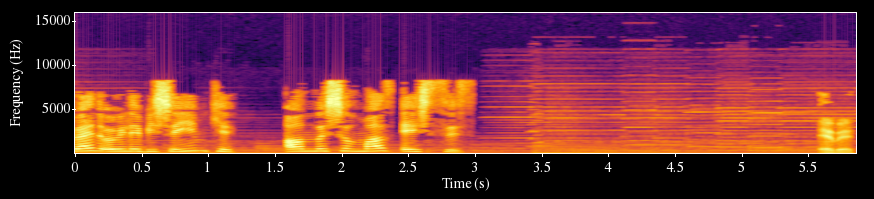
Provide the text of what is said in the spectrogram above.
Ben öyle bir şeyim ki. Anlaşılmaz, eşsiz. Evet.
